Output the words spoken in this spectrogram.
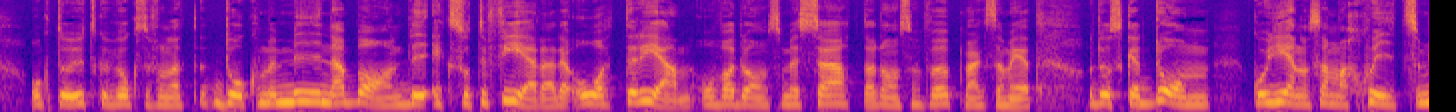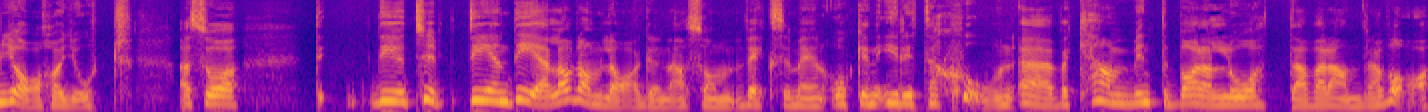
Och då utgår vi också från att då kommer mina barn bli exotifierade återigen och vara de som är söta, de som får uppmärksamhet. Och då ska de gå igenom samma skit som jag har gjort. Alltså, det, det är typ, det är en del av de lagren som växer med en och en irritation över kan vi inte bara låta varandra vara?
